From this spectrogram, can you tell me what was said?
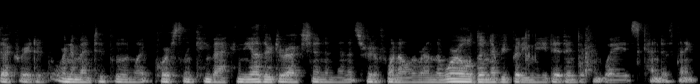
decorated ornamented blue and white porcelain came back in the other direction and then it sort of went all around the world and everybody made it in different ways kind of thing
